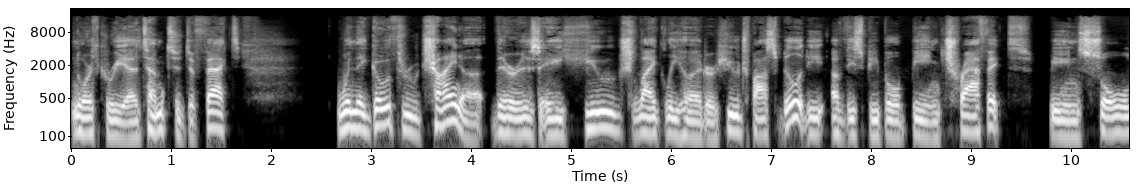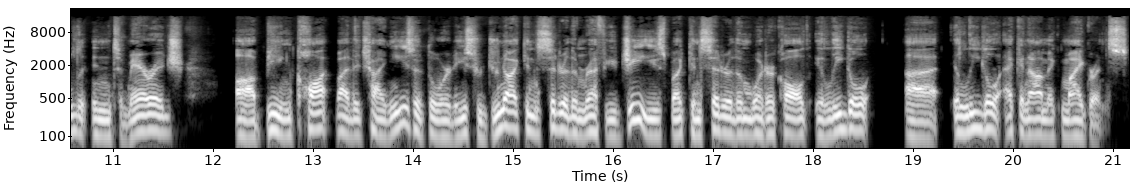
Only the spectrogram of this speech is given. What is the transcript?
North Korea, attempt to defect, when they go through China, there is a huge likelihood or huge possibility of these people being trafficked, being sold into marriage, uh, being caught by the Chinese authorities who do not consider them refugees, but consider them what are called illegal, uh, illegal economic migrants.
